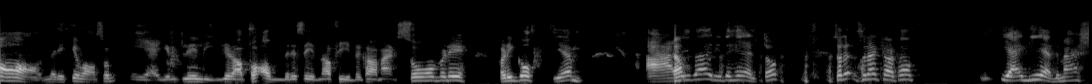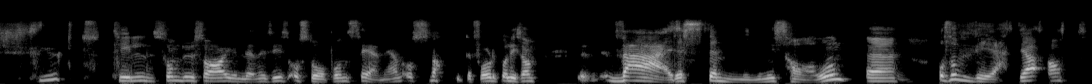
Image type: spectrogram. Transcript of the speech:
aner ikke hva som egentlig ligger da på andre siden av fiberkameraet. Sover de? Har de gått hjem? Er de der i det hele tatt? Så det, så det, er klart at jeg gleder meg sjukt til, som du sa innledningsvis, å stå på en scene igjen og snakke til folk. og liksom være stemningen i salen. Eh, og så vet jeg at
